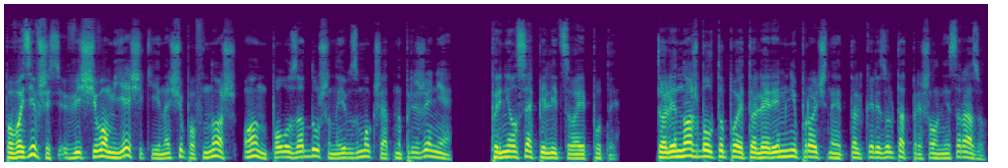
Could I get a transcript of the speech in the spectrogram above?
Повозившись в вещевом ящике и нащупав нож, он, полузадушенный и взмокший от напряжения, принялся пилить свои путы. То ли нож был тупой, то ли ремни прочные, только результат пришел не сразу.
